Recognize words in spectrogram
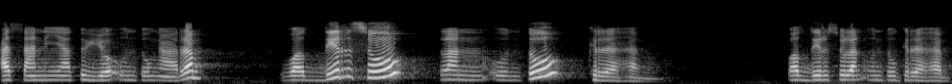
asaniyatu ya untu ngarep wadirsu lan untu geraham. Wadirsu lan untu geraham.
